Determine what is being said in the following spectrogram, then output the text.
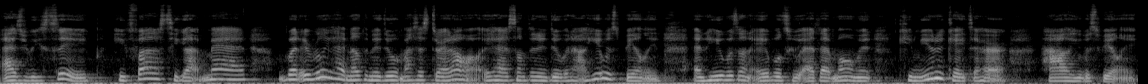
as we see, he fussed, he got mad, but it really had nothing to do with my sister at all. It had something to do with how he was feeling, and he was unable to, at that moment, communicate to her how he was feeling.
